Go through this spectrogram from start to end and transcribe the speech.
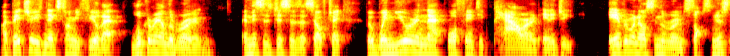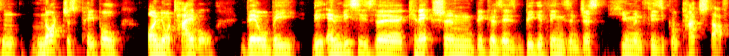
I bet you next time you feel that, look around the room, and this is just as a self check. But when you are in that authentic power and energy, everyone else in the room stops. And just not mm. just people on your table. There will be, and this is the connection because there's bigger things than just human physical touch stuff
